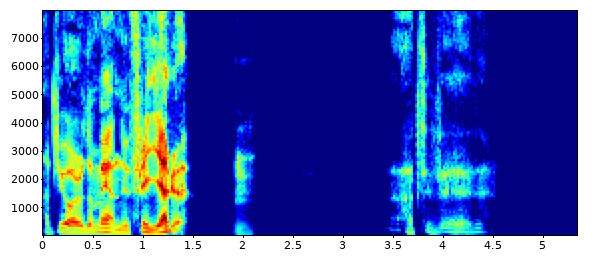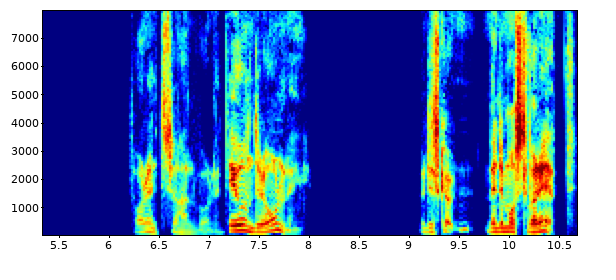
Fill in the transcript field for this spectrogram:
att göra dem ännu friare. Mm. Att, eh, ta det inte så allvarligt. Det är underhållning. Men det, ska, men det måste vara rätt.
